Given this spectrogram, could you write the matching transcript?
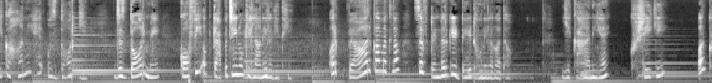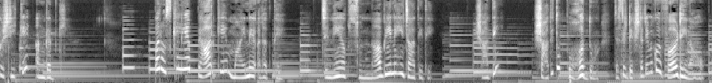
ये कहानी है उस दौर की, जिस दौर में कॉफ़ी अब कैपुचिनो कहलाने लगी थी। और प्यार का मतलब सिर्फ़ टेंडर की डेट होने लगा था। ये कहानी है खुशी की और खुशी के अंगद की। पर उसके लिए प्यार के मायने अलग थे, जिन्हें अब सुनना भी नहीं चाहती थी। शादी? शादी तो बहुत दूर, जैसे डिक्शनरी में कोई वर्ड ही ना हो।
